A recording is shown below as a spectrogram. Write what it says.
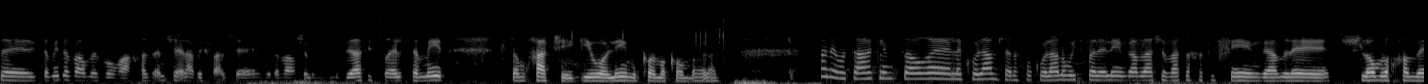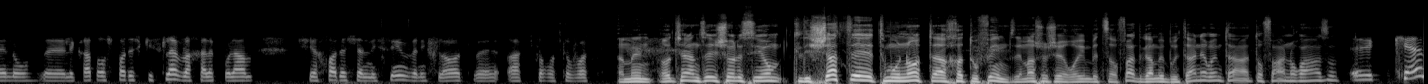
היא תמיד דבר מבורך, אז אין שאלה בכלל שזה דבר שמדינת ישראל תמיד שמחה כשהגיעו עולים מכל מקום בעולם. אני רוצה רק למסור uh, לכולם שאנחנו כולנו מתפללים גם להשבת החטופים, גם לשלום לוחמינו, ולקראת ראש חודש כסלו, לאחל לכולם שיהיה חודש של ניסים ונפלאות ורק בשורות טובות. אמן. עוד שאלה אני רוצה לשאול לסיום, תלישת uh, תמונות החטופים, זה משהו שרואים בצרפת, גם בבריטניה רואים את התופעה הנוראה הזאת? Uh, כן,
